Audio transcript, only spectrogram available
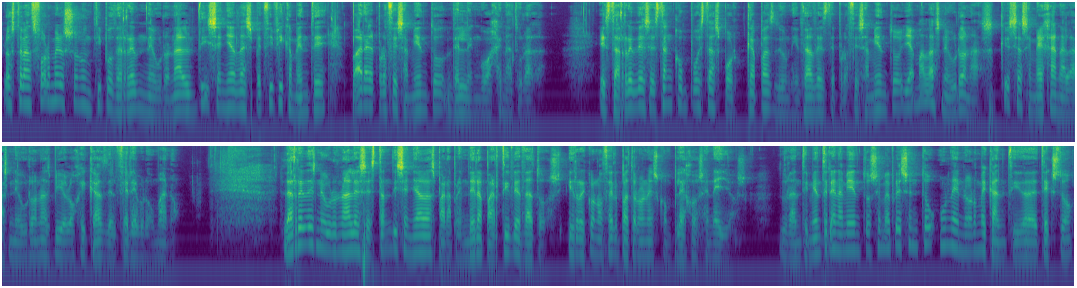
Los transformers son un tipo de red neuronal diseñada específicamente para el procesamiento del lenguaje natural. Estas redes están compuestas por capas de unidades de procesamiento llamadas neuronas, que se asemejan a las neuronas biológicas del cerebro humano. Las redes neuronales están diseñadas para aprender a partir de datos y reconocer patrones complejos en ellos. Durante mi entrenamiento se me presentó una enorme cantidad de texto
